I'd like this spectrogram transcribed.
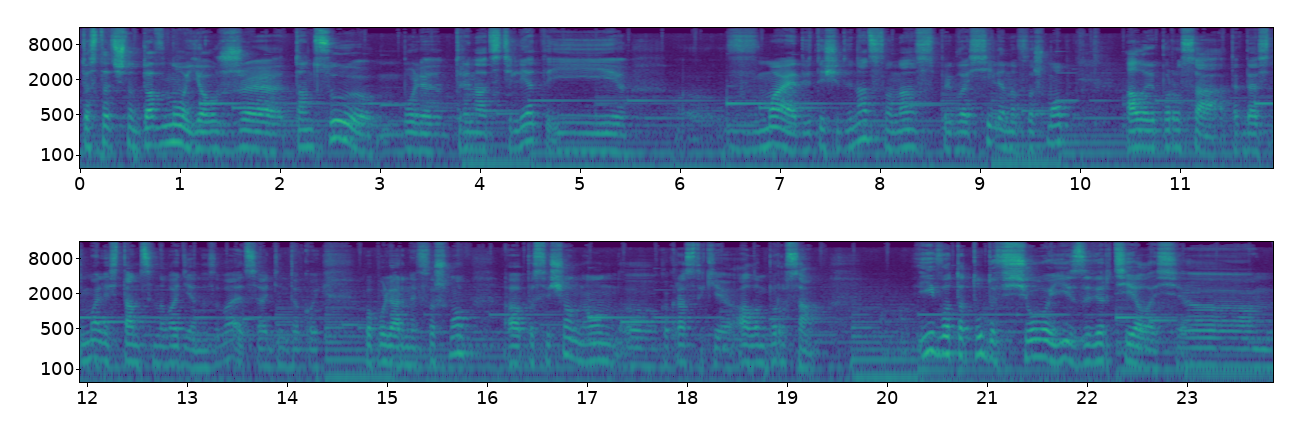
достаточно давно я уже танцую, более 13 лет, и э, в мае 2012 нас пригласили на флешмоб Алые паруса. Тогда снимались «Танцы на воде» называется, один такой популярный флешмоб, а, посвящен он э, как раз-таки алым парусам. И вот оттуда все и завертелось. Эм,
